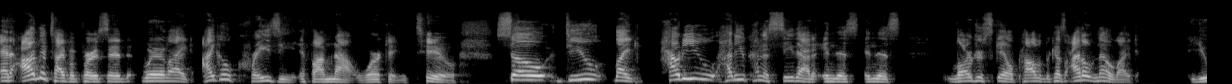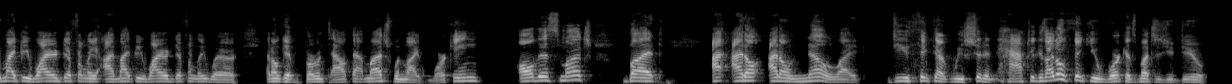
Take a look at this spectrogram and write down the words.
And I'm the type of person where like I go crazy if I'm not working too. So do you like how do you how do you kind of see that in this in this larger scale problem? Because I don't know, like you might be wired differently. I might be wired differently where I don't get burnt out that much when like working all this much. But I, I don't I don't know. Like do you think that we shouldn't have to because i don't think you work as much as you do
